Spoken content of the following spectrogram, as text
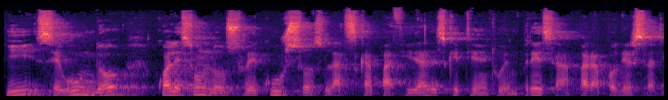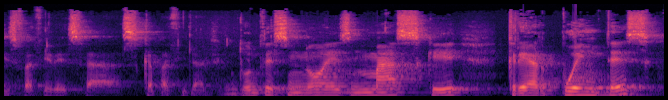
y segundo, cuáles son los recursos, las capacidades que tiene tu empresa para poder satisfacer esas capacidades. Entonces no es más que crear puentes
